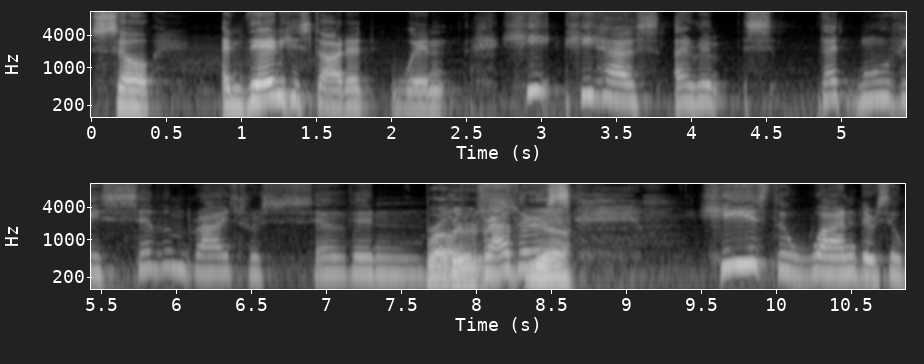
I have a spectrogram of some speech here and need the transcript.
So, and then he started when he he has I rem, that movie Seven Brides for Seven Brothers? Brothers. Yeah. He's the one. There's a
